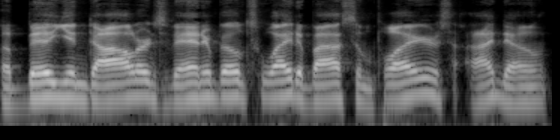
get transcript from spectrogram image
a billion dollars Vanderbilt's way to buy some players? I don't.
